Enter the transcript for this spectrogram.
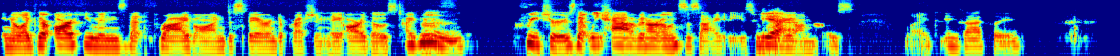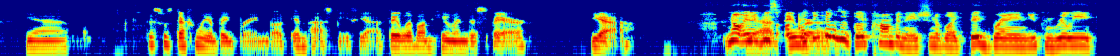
You know, like there are humans that thrive on despair and depression. They are those type of Mhm. Creatures that we have in our own societies who prey on those. Like, exactly yeah this was definitely a big brain book impasse beast yeah they live on human despair yeah no, and Yeah, it was. I were- think it was a good combination of like big brain. You can really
